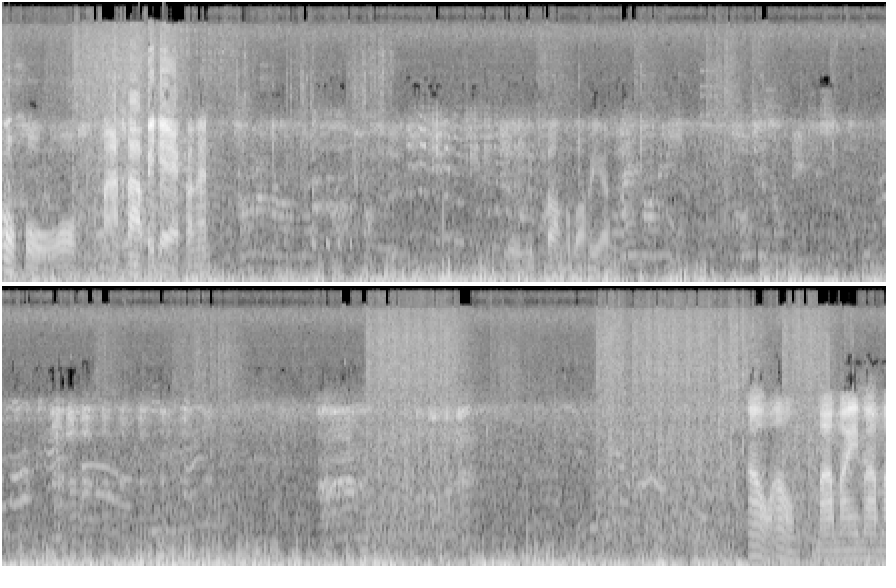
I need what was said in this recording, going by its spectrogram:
โอ้โห หมาฆ่าไปแดกเพราะงั้นเออลูกกองก็บอกเดียว อ้าเอ้ามาไหมมาไหม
